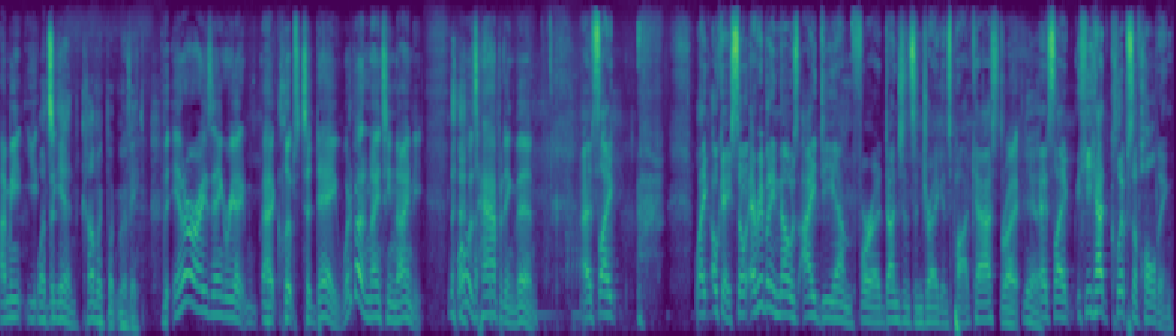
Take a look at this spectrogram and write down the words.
I mean, you, Once the, again, comic book movie. the NRA is angry at, at clips today. What about in 1990? What was happening then? It's like, like okay, so everybody knows IDM for a Dungeons and Dragons podcast, Right. Yeah. It's like he had clips of holding.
